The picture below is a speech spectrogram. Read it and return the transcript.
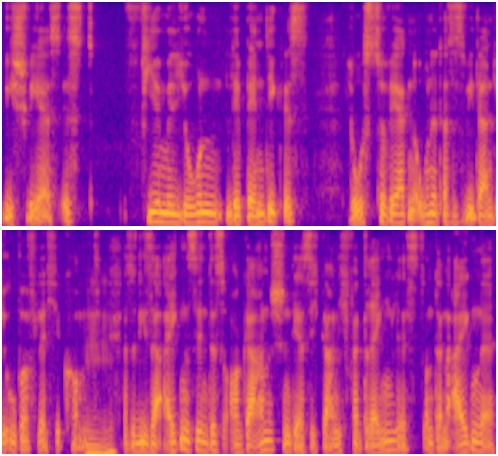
wie schwer es ist, vier Millionen Lebendiges loszuwerden, ohne dass es wieder an die Oberfläche kommt. Mhm. Also dieser Eigensinn des Organischen, der sich gar nicht verdrängen lässt und dann eigene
